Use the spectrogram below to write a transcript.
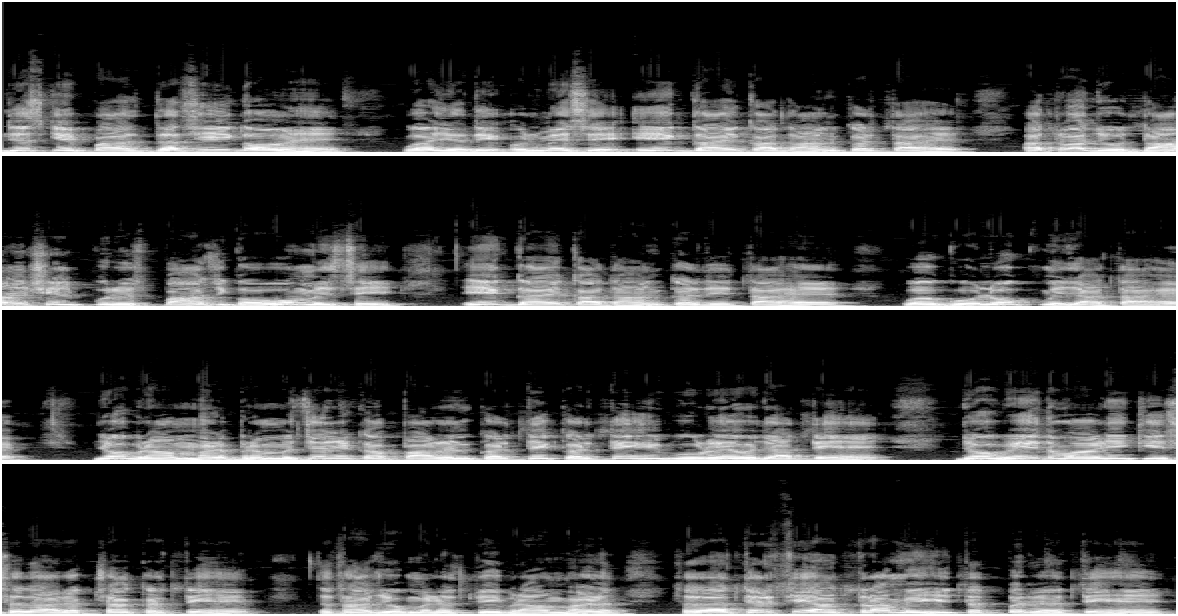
जिसके पास दस ही गाँव हैं। वह यदि उनमें से एक गाय का दान करता है अथवा जो दानशील पुरुष पाँच गौों में से एक गाय का दान कर देता है, वह गोलोक में जाता है। जो ब्राह्मण ब्रह्मचर्य का पालन करते करते ही बूढ़े हो जाते हैं, जो वेदवाणी की सदा रक्षा करते हैं, तथा जो मनस्वी ब्राह्मण सदा तीर्थ यात्रा में ही तत्पर रहते हैं,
